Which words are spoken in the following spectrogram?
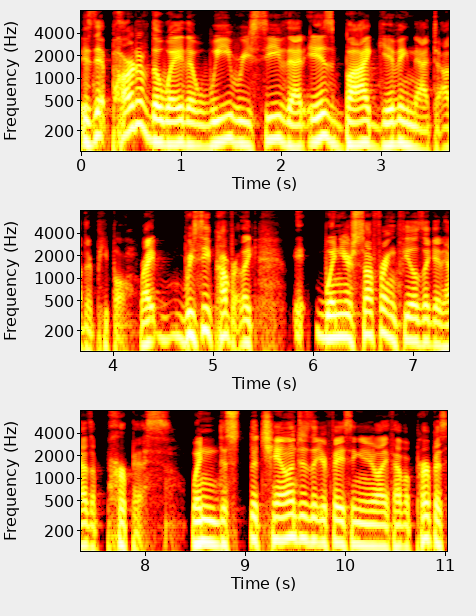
is that part of the way that we receive that is by giving that to other people, right? Receive comfort. Like it, when your suffering feels like it has a purpose, when the, the challenges that you're facing in your life have a purpose,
